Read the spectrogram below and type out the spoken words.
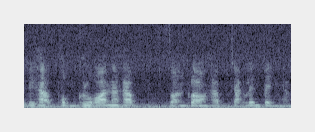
สวัสดีครับ ผมครูออนนะครับ สอนกลองครับ จากเล่นเป็นครับ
